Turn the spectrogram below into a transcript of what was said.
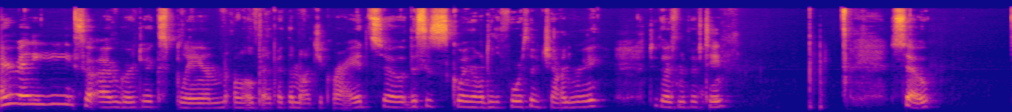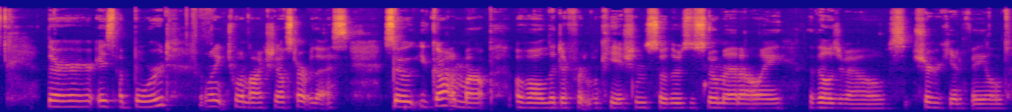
Everybody! So I'm going to explain a little bit about the Magic Ride. So this is going on to the 4th of January 2015. So there is a board on each one. Actually, I'll start with this. So you've got a map of all the different locations. So there's the Snowman Alley, the Village of Elves, Sugarcane Field,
